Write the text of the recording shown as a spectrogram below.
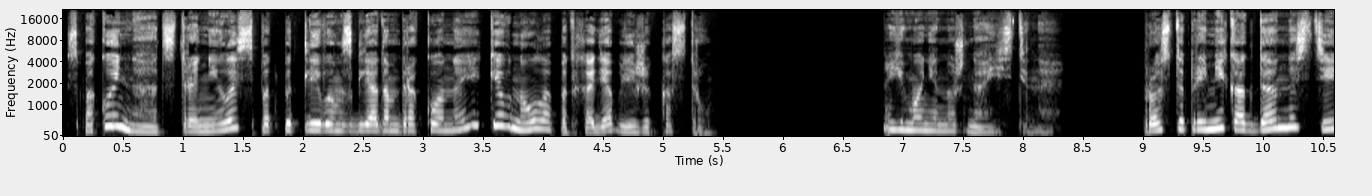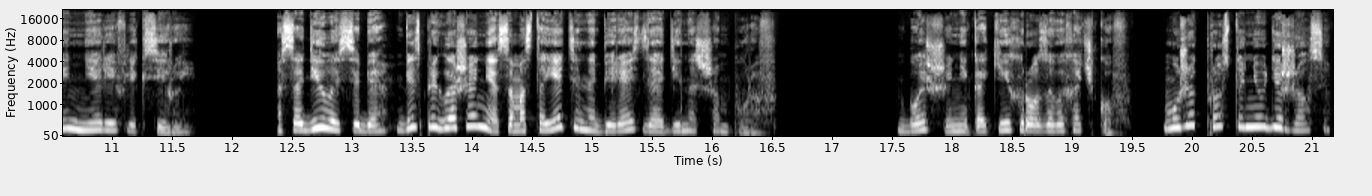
Спокойно отстранилась под пытливым взглядом дракона и кивнула, подходя ближе к костру. Ему не нужна истинная. Просто прими как данность и не рефлексируй. Осадила себя, без приглашения, самостоятельно берясь за один из шампуров. Больше никаких розовых очков. Мужик просто не удержался.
